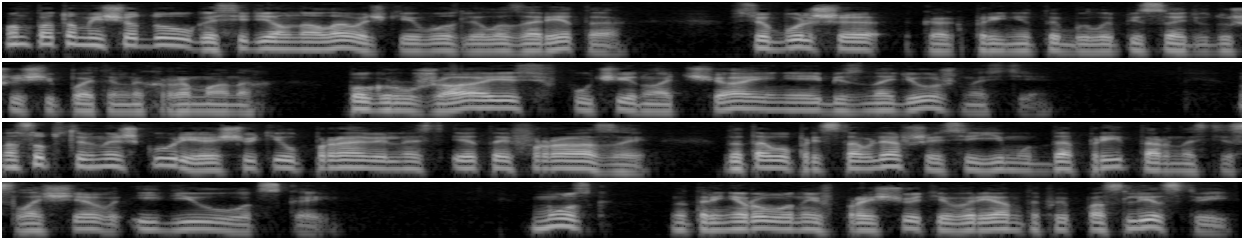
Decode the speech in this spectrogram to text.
Он потом еще долго сидел на лавочке возле лазарета, все больше, как принято было писать в душещипательных романах, погружаясь в пучину отчаяния и безнадежности – на собственной шкуре ощутил правильность этой фразы, до того представлявшейся ему до приторности слащаво-идиотской. Мозг, натренированный в просчете вариантов и последствий,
